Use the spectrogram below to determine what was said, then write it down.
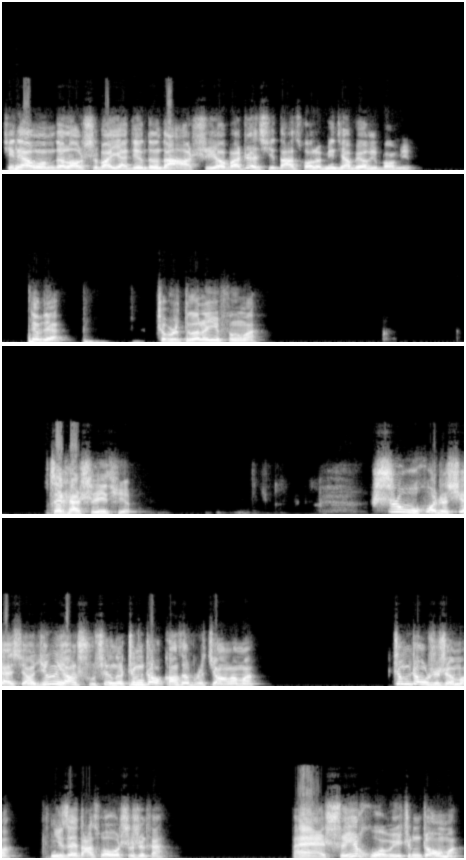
今天我们的老师把眼睛瞪大啊，谁要把这题答错了，明天不要给报名，对不对？这不是得了一分吗？再看十一题。事物或者现象阴阳属性的征兆，刚才不是讲了吗？征兆是什么？你再答错，我试试看。哎，水火为征兆吗？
